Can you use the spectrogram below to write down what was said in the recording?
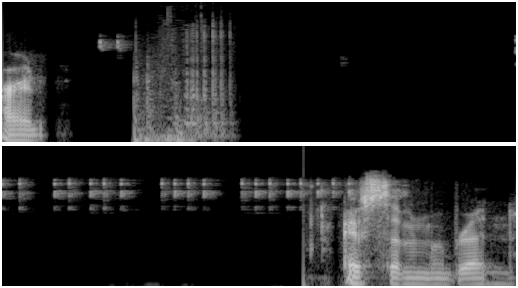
All right. I have seven more bread.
